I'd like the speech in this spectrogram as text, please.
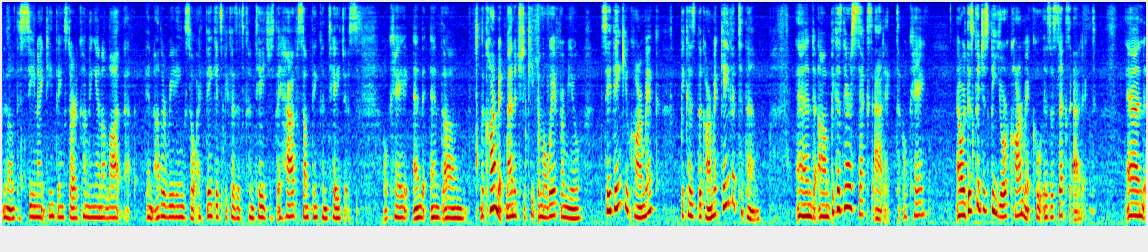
you know, the C19 thing started coming in a lot in other readings, so I think it's because it's contagious. They have something contagious, okay? And and um, the karmic managed to keep them away from you. Say thank you, karmic, because the karmic gave it to them, and um, because they're a sex addict, okay? Or this could just be your karmic who is a sex addict, and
